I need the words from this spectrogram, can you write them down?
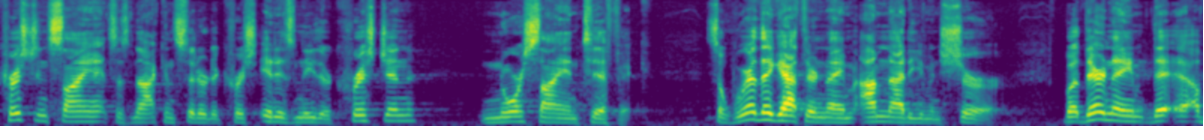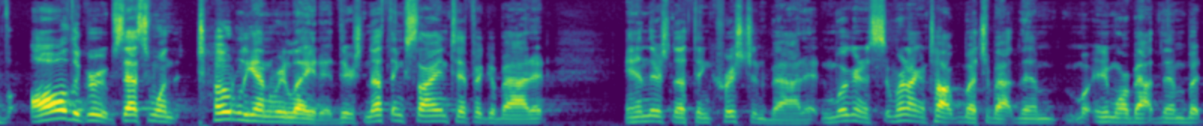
Christian science is not considered a Christian. It is neither Christian nor scientific. So where they got their name, I'm not even sure. But their name, they, of all the groups, that's one totally unrelated. There's nothing scientific about it, and there's nothing Christian about it. And we're, gonna, we're not going to talk much about them, anymore about them, but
